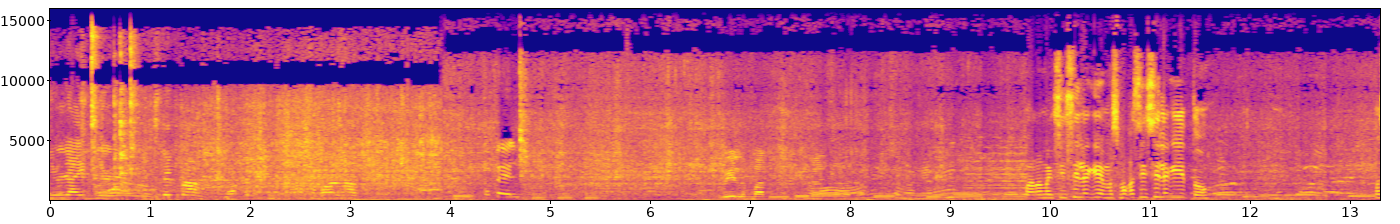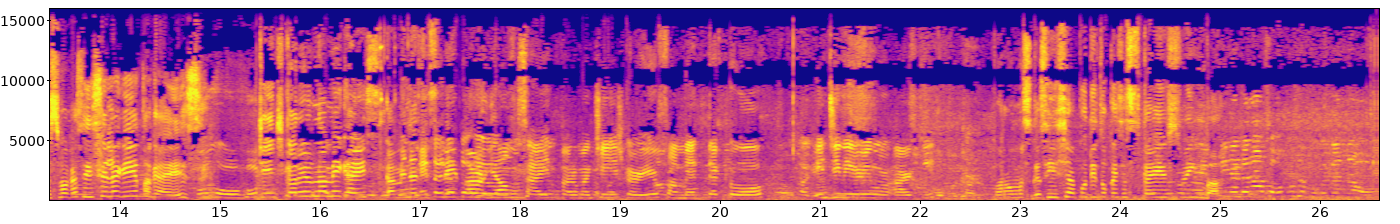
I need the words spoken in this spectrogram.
New ride, new ride. Step na sa bahay na. Hotel. Wheel pat. Parang nagsisilag eh. Mas makasisilag ito. Mas makasisilag ito, guys. Change career namin, guys. Kami na Ito na po yung sign para mag-change career from medtech to engineering or archi. Parang mas gasisi ako dito kaysa Sky Swing ba? Pinagana sa upo sa bugutan na oh.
